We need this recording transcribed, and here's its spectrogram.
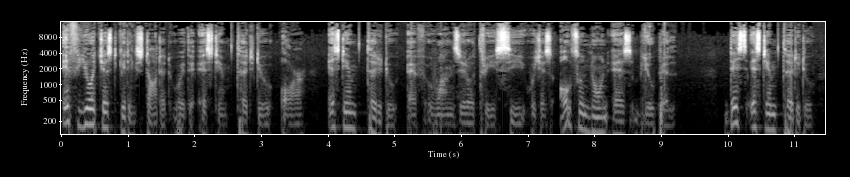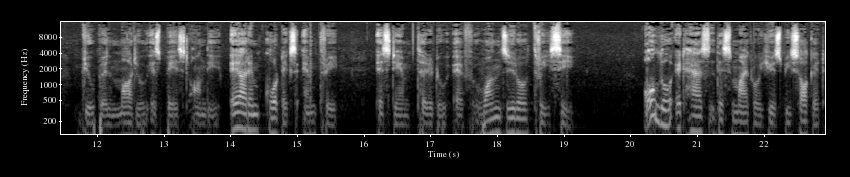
If you're just getting started with the STM32 or STM32F103C which is also known as Blue Pill, this STM32 Blue Pill module is based on the ARM Cortex-M3 STM32F103C. Although it has this micro USB socket,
